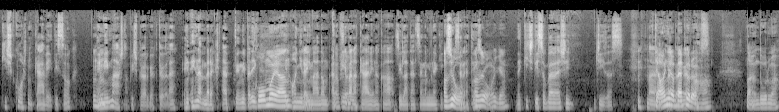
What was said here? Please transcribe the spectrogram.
kis kortnyi kávét iszok, uh-huh. Mhm. én még másnap is pörgök tőle. Én, én nem merek kávét inni, pedig Komolyan. én annyira imádom. Nem Hát nyilván a kávénak az illatát szerintem mindenki Az jó, szereti. az jó, igen. De egy kicsit iszok belőle, és így Jesus. Nagyon Te annyira bepörögsz? Aha. Nagyon durva.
